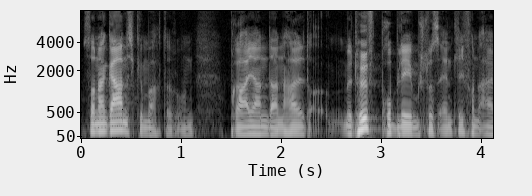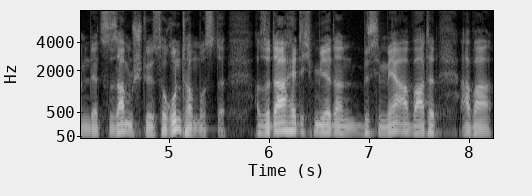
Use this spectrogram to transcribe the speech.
sondern gar nicht gemacht hat. Und Brian dann halt mit Hüftproblemen schlussendlich von einem der Zusammenstöße runter musste. Also da hätte ich mir dann ein bisschen mehr erwartet. Aber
